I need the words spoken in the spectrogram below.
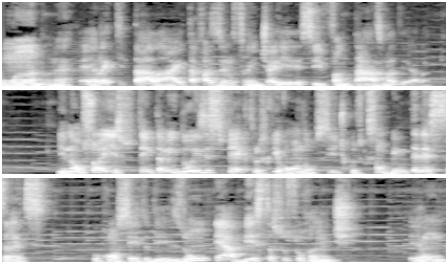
humano, né? Ela é que tá lá e tá fazendo frente a ele, esse fantasma dela. E não só isso, tem também dois espectros que rondam cíticos que são bem interessantes o conceito deles. Um é a besta sussurrante. Ele é um,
